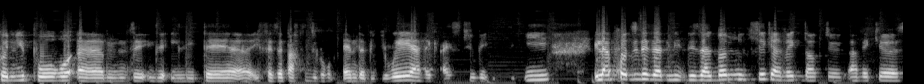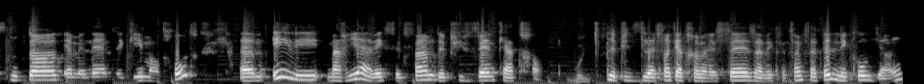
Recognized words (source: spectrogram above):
connu pour, euh, il, était, euh, il faisait partie du groupe NWA avec Ice Cube et E. Il a produit des, albums mythiques avec Dr, avec euh, Snoop Dogg, Eminem, The Game entre autres, et il est marié avec cette femme depuis 24 ans. Oui. Depuis 1996 avec cette femme qui s'appelle Nicole Young.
